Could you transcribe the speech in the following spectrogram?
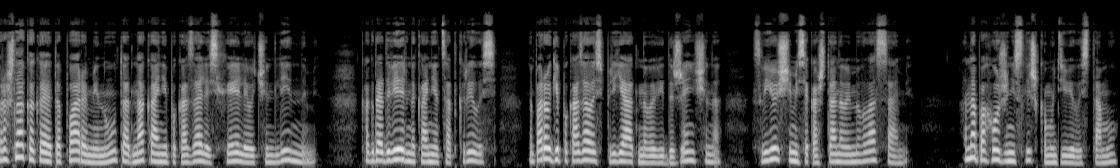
Прошла какая-то пара минут, однако они показались Хелли очень длинными. Когда дверь наконец открылась, на пороге показалась приятного вида женщина с вьющимися каштановыми волосами. Она, похоже, не слишком удивилась тому,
